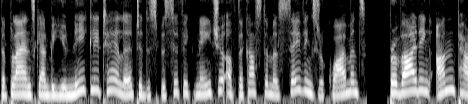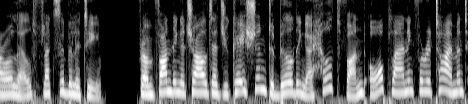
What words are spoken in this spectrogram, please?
The plans can be uniquely tailored to the specific nature of the customer's savings requirements, providing unparalleled flexibility. From funding a child's education to building a health fund or planning for retirement,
